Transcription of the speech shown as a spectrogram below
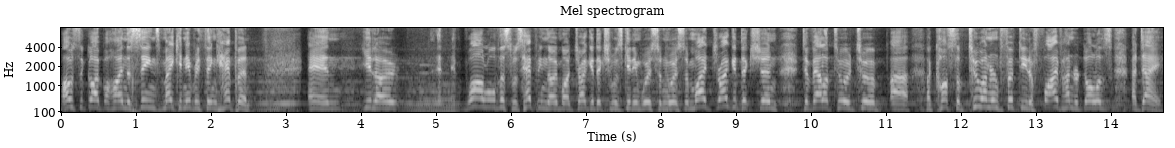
I was the guy behind the scenes making everything happen. And, you know, while all this was happening, though, my drug addiction was getting worse and worse. And my drug addiction developed to, to a, uh, a cost of $250 to $500 a day.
